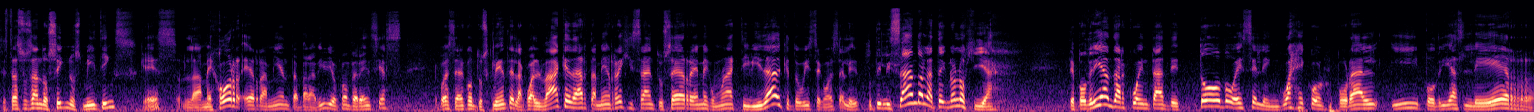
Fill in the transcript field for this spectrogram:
si estás usando Signus Meetings, que es la mejor herramienta para videoconferencias que puedes tener con tus clientes, la cual va a quedar también registrada en tu CRM como una actividad que tuviste con ese lead, utilizando la tecnología, te podrías dar cuenta de todo ese lenguaje corporal y podrías leer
